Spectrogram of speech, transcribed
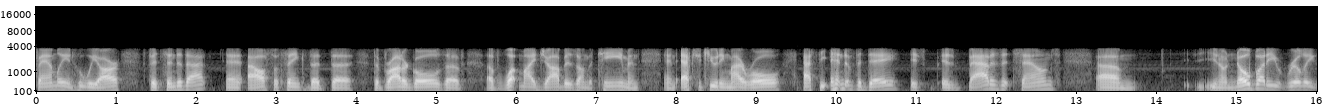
family and who we are fits into that and I also think that the the broader goals of of what my job is on the team and and executing my role at the end of the day is as bad as it sounds um you know nobody really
